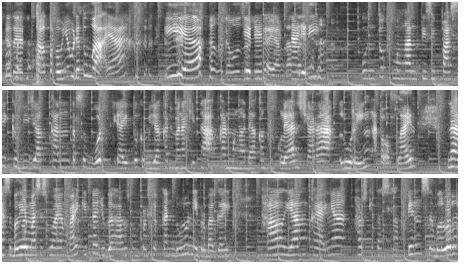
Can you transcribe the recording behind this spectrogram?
Katanya tahu-taunya udah tua ya. iya, udah Oke. juga yang Nah, jadi untuk mengantisipasi kebijakan tersebut, yaitu kebijakan di mana kita akan mengadakan perkuliahan secara luring atau offline. Nah, sebagai mahasiswa yang baik, kita juga harus mempersiapkan dulu nih berbagai hal yang kayaknya harus kita siapin sebelum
